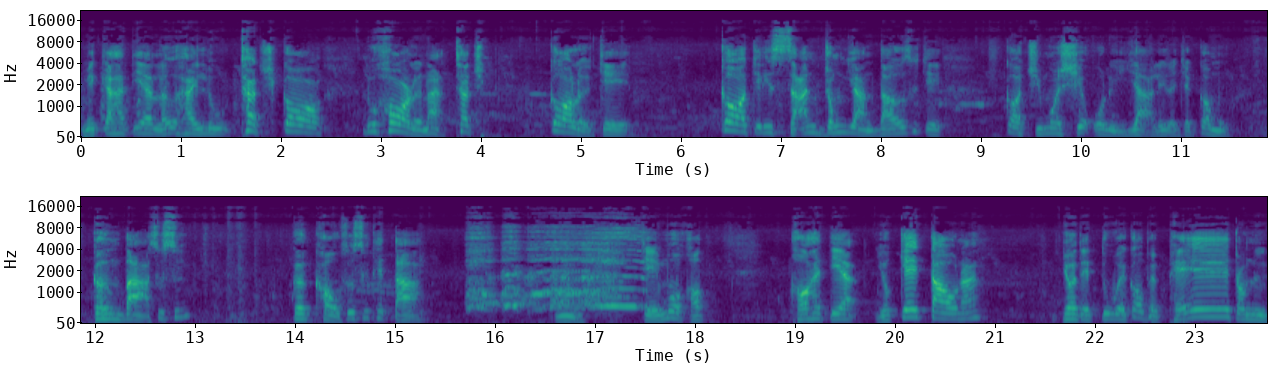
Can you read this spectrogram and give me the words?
mấy cái tia lỡ hai lu touch co lu ho rồi nè touch co rồi chị co chỉ đi sản trong dạng đầu chứ chị co chỉ mua xe ô đi giả đi rồi chị co một cơm bà xứ xứ. Cơ khẩu xứ xứ thế ta. Ừ. Chị mua khó khó hai tia có kế tàu nè giờ để tuổi có phải phê trong nữ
